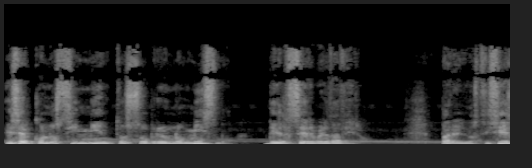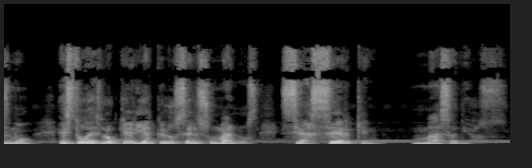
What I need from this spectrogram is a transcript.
es el conocimiento sobre uno mismo del ser verdadero. Para el gnosticismo, esto es lo que haría que los seres humanos se acerquen más a Dios.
